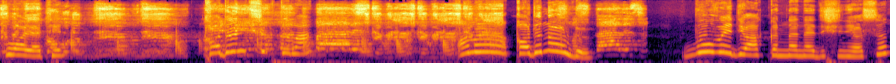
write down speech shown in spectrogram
Tuvaletin. Kadın çıktı lan. Ana kadın öldü. Bu video hakkında ne düşünüyorsun?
